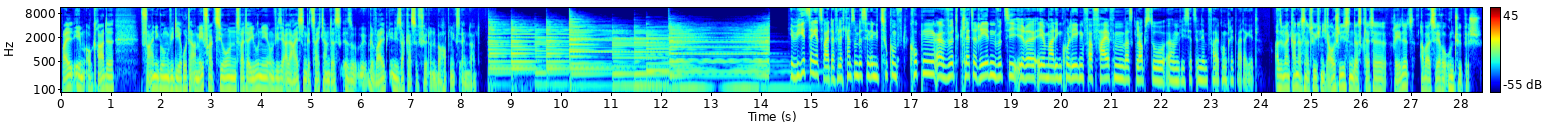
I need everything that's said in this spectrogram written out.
Weil eben auch gerade Vereinigungen wie die Rote Armee-Fraktion, 2. Juni und wie sie alle heißen, gezeigt haben, dass also Gewalt in die Sackgasse führt und überhaupt nichts ändert. Wie geht's denn jetzt weiter? Vielleicht kannst du ein bisschen in die Zukunft gucken. Äh, wird Klette reden? Wird sie ihre ehemaligen Kollegen verpfeifen? Was glaubst du, ähm, wie es jetzt in dem Fall konkret weitergeht? Also man kann das natürlich nicht ausschließen, dass Klette redet, aber es wäre untypisch.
